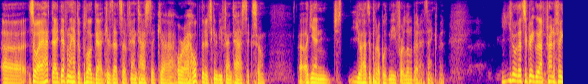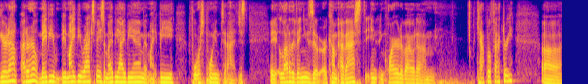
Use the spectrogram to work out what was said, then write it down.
uh, so I have to, I definitely have to plug that because that's a fantastic, uh, or I hope that it's going to be fantastic. So uh, again, just you'll have to put up with me for a little bit, I think. But you know, that's a great. I'm trying to figure it out. I don't know. Maybe it might be Rackspace. It might be IBM. It might be ForcePoint. Uh, just a lot of the venues that are come. I've asked, in, inquired about um, Capital Factory. Uh,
